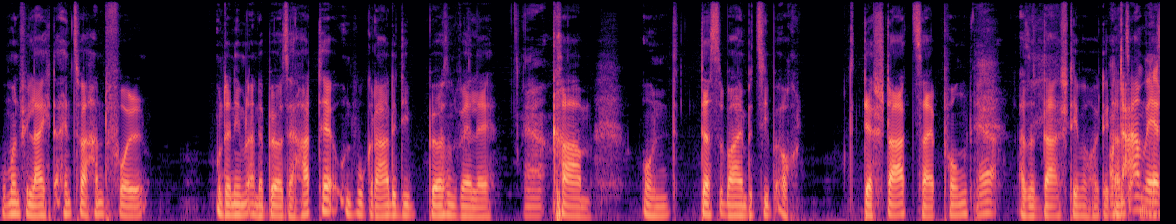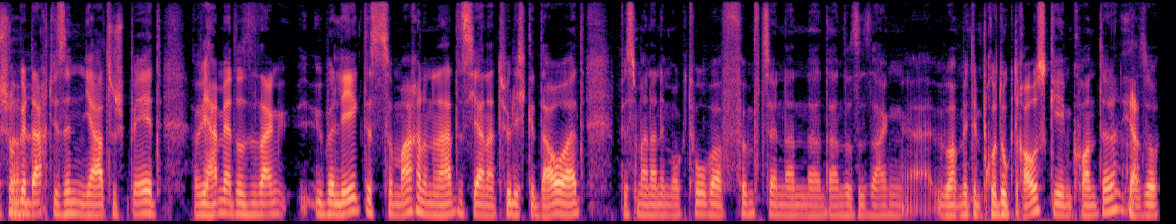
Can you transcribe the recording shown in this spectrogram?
wo man vielleicht ein, zwei Handvoll Unternehmen an der Börse hatte und wo gerade die Börsenwelle ja. kam. Und das war im Prinzip auch der Startzeitpunkt. Ja. Also da stehen wir heute und ganz Und da haben wir ja schon da. gedacht, wir sind ein Jahr zu spät. Wir haben ja sozusagen überlegt, es zu machen und dann hat es ja natürlich gedauert, bis man dann im Oktober 15 dann, dann sozusagen äh, überhaupt mit dem Produkt rausgehen konnte. Ja. Also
